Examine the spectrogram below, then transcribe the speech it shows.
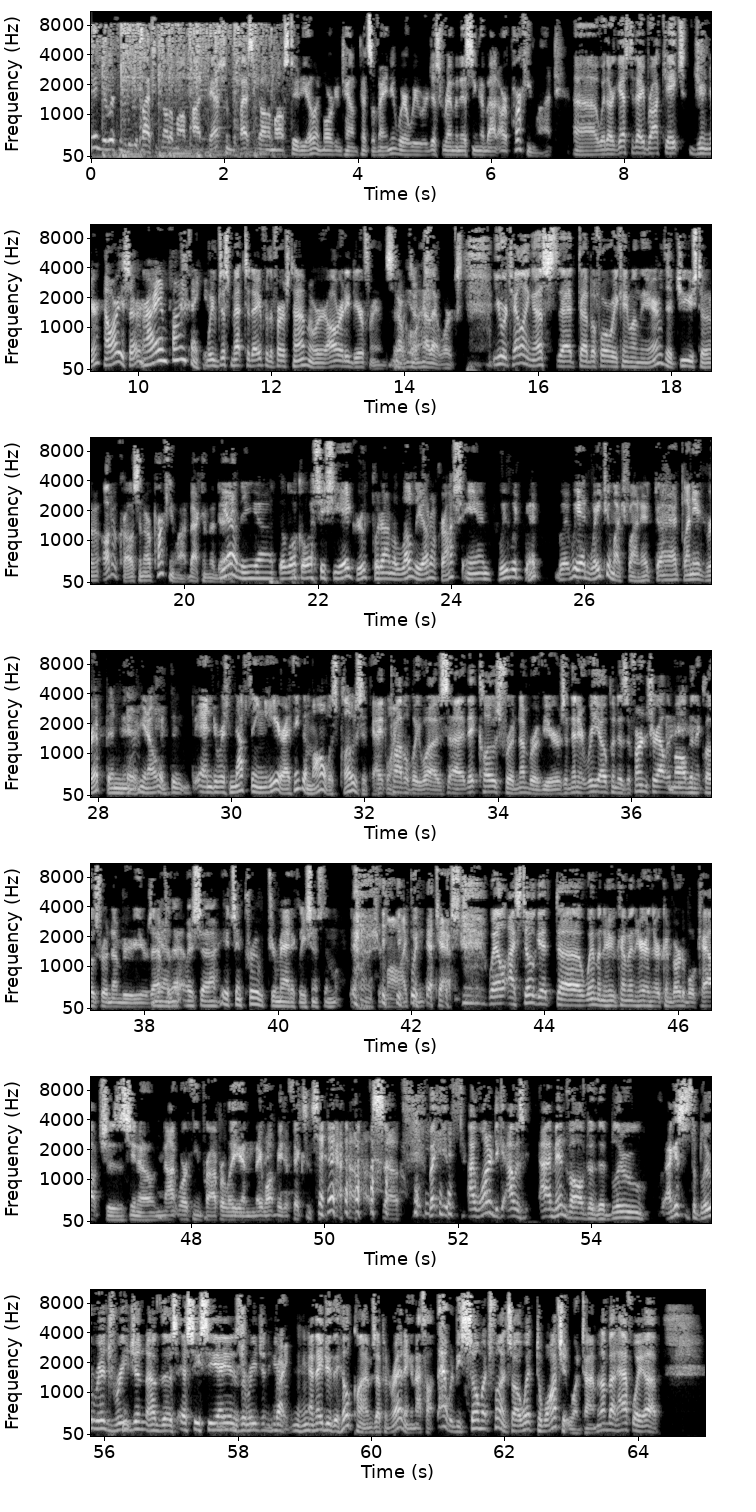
And you're listening to the Classic Auto Mall podcast from the Classic Auto Mall studio in Morgantown, Pennsylvania, where we were just reminiscing about our parking lot, uh, with our guest today, Brock Yates Jr. How are you, sir? I am fine, thank you. We've just met today for the first time and we're already dear friends. So Of you know how that works. You were telling us that, uh, before we came on the air that you used to autocross in our parking lot back in the day. Yeah, the uh, the local SCCA group put on a lovely autocross, and we would it, we had way too much fun. It uh, had plenty of grip, and uh, you know, it, and there was nothing here. I think the mall was closed at that point. It point. probably was. Uh, it closed for a number of years and then it reopened as a furniture outlet mall. Then it closed for a number of years yeah, after that that. was uh, it's improved dramatically since the, the furniture mall. I can Yeah. attest. Well, I still get uh, women who come in here and their convertible couch is, you know, not working properly, and they want me to fix it somehow. so, but I wanted to. get- I was. I'm involved with the blue. I guess it's the Blue Ridge region of the SCCA is the region here. Right. mhm. And they do the hill climbs up in Reading. And I thought that would be so much fun. So I went to watch it one time and I'm about halfway up.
